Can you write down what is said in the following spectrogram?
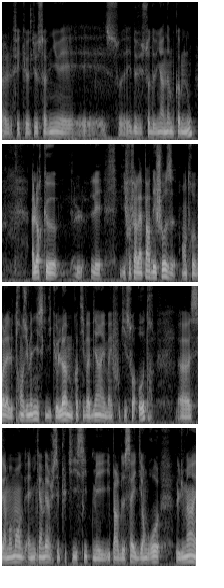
le fait que Dieu soit venu et, soit devenu un homme comme nous. Alors que les, il faut faire la part des choses entre voilà, le transhumanisme qui dit que l'homme, quand il va bien, eh ben, il faut qu'il soit autre. Euh, c'est un moment, Annick Imbert, je sais plus qui il cite, mais il parle de ça. Il dit en gros, l'humain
